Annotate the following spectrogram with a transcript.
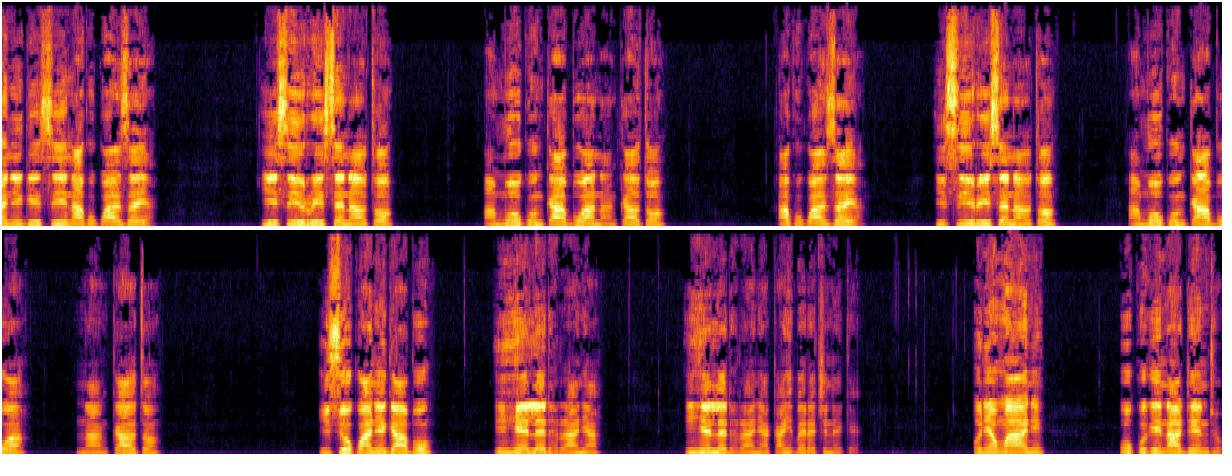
anyị ga-esi n'akwụkwọ azaya isi iri ise na atọ amaokwu nke abụọ na nke atọ. Akwụkwọ azaya isi iri ise na atọ amaokwu nke abụọ na nke atọ. Isiokwu anyị ga-abụ ihe ledara anya. Ihe ledara anya ka anyị kpere chineke. Onye nwe anyị okwu gị na-adị ndụ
